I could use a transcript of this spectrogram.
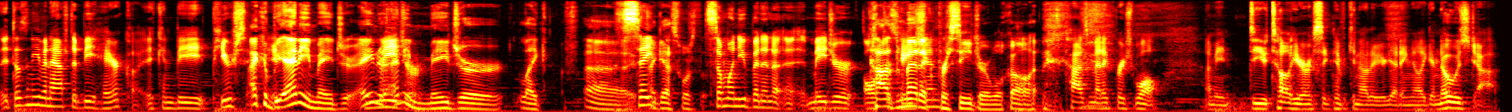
It doesn't even have to be haircut. It can be piercing. I could be It- any major, any major, any major like uh, Say, I guess what's the someone you've been in a, major cosmetic procedure? We'll call it. cosmetic procedure. Well, I mean, do you tell your significant other you're getting like a nose job?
